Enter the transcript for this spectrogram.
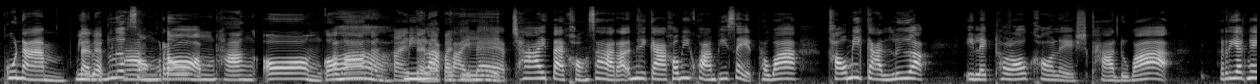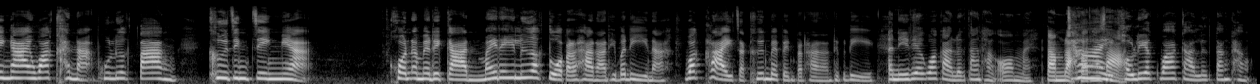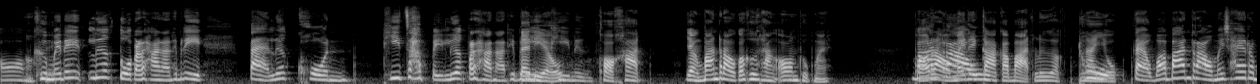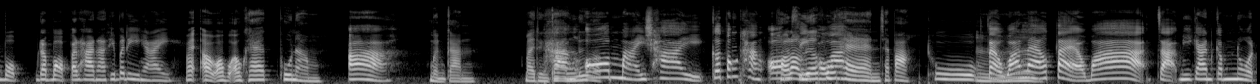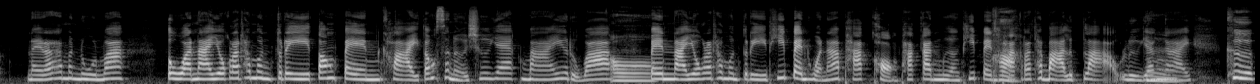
ผู้นำมีแต่แบบเลือกทางสองรอบตทางอ้อมก็ว่ากันไปอ่ามีแต่หละลากประหลาเทยแบศบใช่แต่ของสหรัฐอเมริกาเขามีความพิเศษ เพราะว่าเขามีการเลือก electoral college ค่ะ หรือว่าเรียกง่าย ๆ ว่าคณะผู้เลือกตั้ง คือจริง ๆ เนี่ย คนอเมริกันไม่ได้เลือกตัวประธานาธิบดีนะ ว่าใครจะขึ้นไปเป็นประธานาธิบดี อันนี้เรียกว่าการเลือกตั้งทางอ้อมไหมตามหลักรัใช่ฐศาสตร์เขาเรียกว่าการเลือกตั้งทางอ้อมโอเคคือไม่ได้เลือกตัวประธานาธิบดี แต่เลือกคนที่จะไปเลือกประธานาธิบแต่ดีเดี๋ยวอีกทีหนึ่งขอขัด อย่างบ้านเราก็คือทางอ้อมถูกไหมเพราะบ้านเราเราไม่ได้กากบาทเลือกถูนายก แต่ว่าบ้านเราไม่ใช่ระบบระบอบประธานาธิบดีไง ไม่เอาเอาเอาแค่ผู้นำอ่า เหมือนกัน หมายถึงทากางรเลือกอ้อมไหม้ใช่ ก็ต้องทางอ้อมเพราะเราสิเลือกเพราะผู้ว่าแทนใช่ปะถูกอืมแต่ว่าแล้วแต่ว่าจะมีการกำหนดในรัฐธรรมนูญว่า ตัวนายกรัฐมนตรีต้องเป็นใครต้องเสนอชื่อแยกไหมหรือว่าอ๋อเป็นนายกรัฐมนตรีที่เป็นหัวหน้าพักของพักการเมืองที่เป็นค่ะพักรัฐบาลหรือเปล่าหรือยังไง คือ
